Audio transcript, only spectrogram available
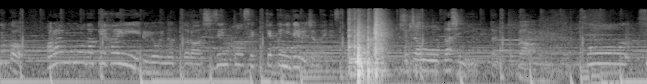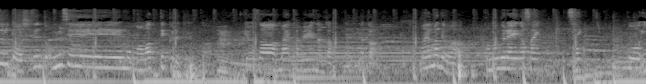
なんか洗い物だけ入るようになったら自然と接客に出るじゃないですか。お茶を出しに行ったりとか。そうすると自然とお店も回ってくるというか餃子前食べれなかった。なんか前まではこのぐらいが最最高行っ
